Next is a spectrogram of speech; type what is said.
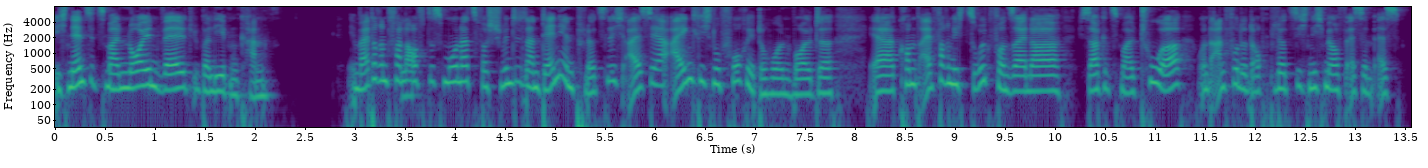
ich nenne es jetzt mal, neuen Welt überleben kann. Im weiteren Verlauf des Monats verschwindet dann Daniel plötzlich, als er eigentlich nur Vorräte holen wollte. Er kommt einfach nicht zurück von seiner, ich sag jetzt mal, Tour und antwortet auch plötzlich nicht mehr auf SMS.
